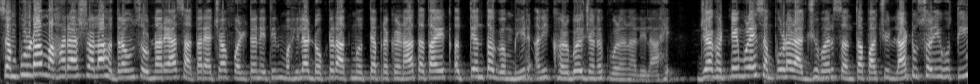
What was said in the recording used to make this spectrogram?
संपूर्ण महाराष्ट्राला हदरावून सोडणाऱ्या साताऱ्याच्या फलटण येथील महिला डॉक्टर आत्महत्या प्रकरणात आता एक अत्यंत गंभीर आणि खळबळजनक वळण आलेलं आहे. ज्या घटनेमुळे संपूर्ण राज्यभर संतापाची लाट उसळली होती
